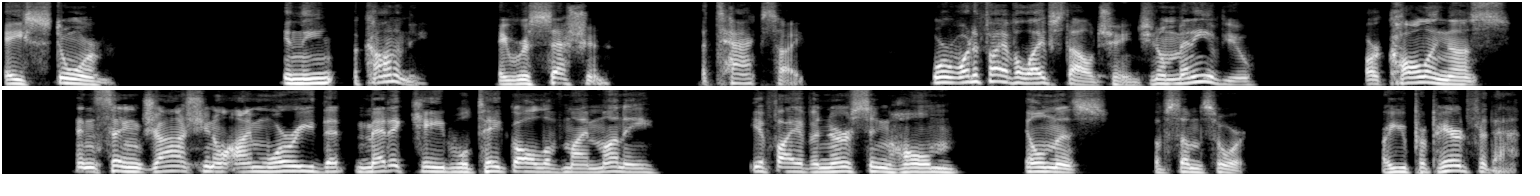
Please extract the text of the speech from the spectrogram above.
a storm in the economy, a recession, a tax hike? Or what if I have a lifestyle change? You know, many of you are calling us and saying, Josh, you know, I'm worried that Medicaid will take all of my money if I have a nursing home illness of some sort. Are you prepared for that?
